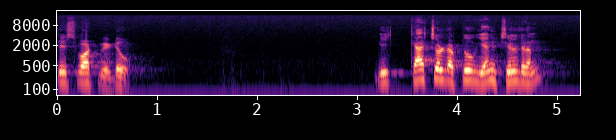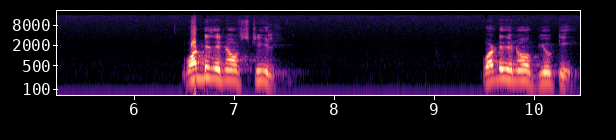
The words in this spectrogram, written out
this is what we do. We catch hold of two young children. What do they know of steel? What do they know of beauty?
